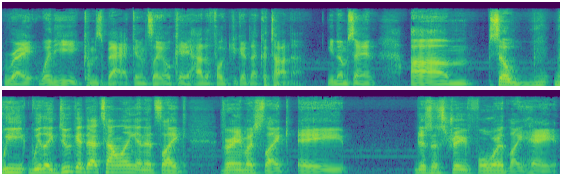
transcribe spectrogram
right when he comes back. And it's like okay how the fuck did you get that katana? You know what i'm saying? Um so we we like do get that telling. And it's like very much like a just a straightforward like hey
